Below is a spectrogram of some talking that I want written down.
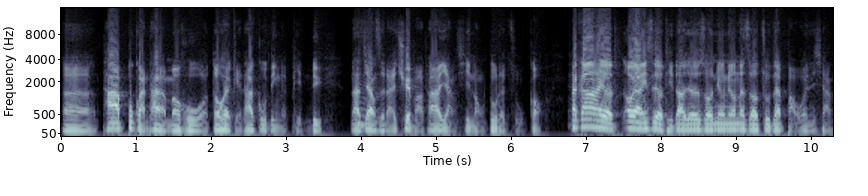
呃，他不管他有没有呼，我都会给他固定的频率，那这样子来确保他氧气浓度的足够。那刚刚还有欧阳医师有提到，就是说妞妞那时候住在保温箱，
